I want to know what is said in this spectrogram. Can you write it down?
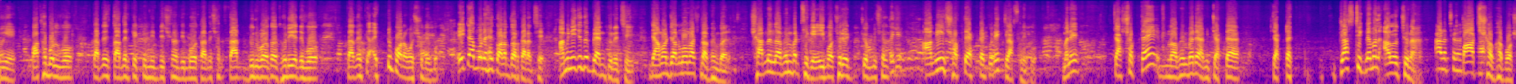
নিয়ে কথা বলব তাদের তাদেরকে একটু নির্দেশনা দিব তাদের সাথে তার দুর্বলতা ধরিয়ে দেব তাদেরকে একটু পরামর্শ দেব। এটা মনে হয় করার দরকার আছে। আমি নিজে তো প্ল্যান করেছি যে আমার জন্ম মাস নভেম্বর সামনে নভেম্বর থেকে এই বছরের চব্বিশ সাল থেকে আমি সপ্তাহে একটা করে ক্লাস নেব। মানে চার সপ্তাহে নভেম্বরে আমি চারটা চারটা ক্লাস ঠিক না মানে আলোচনা আলোচনা পাঠ সভা। বস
